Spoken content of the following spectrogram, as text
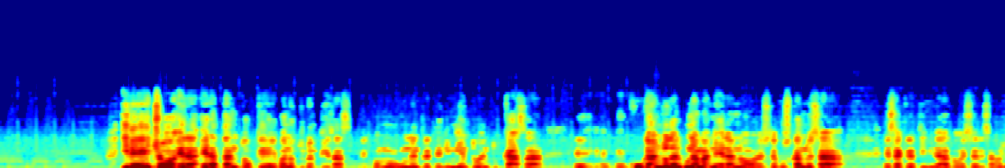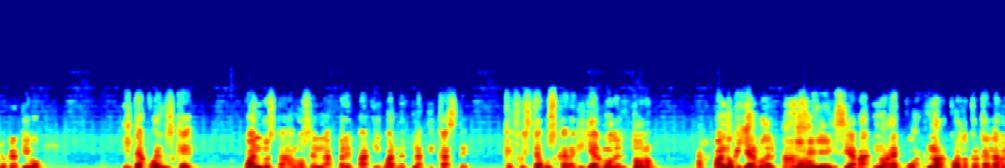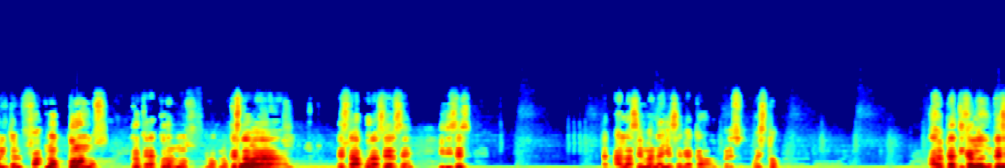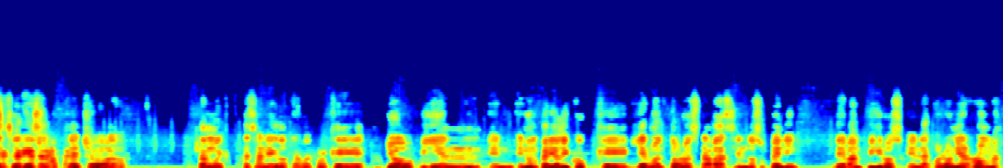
Y de hecho era, era tanto que, bueno, tú lo empiezas eh, como un entretenimiento en tu casa, eh, eh, jugando de alguna manera, ¿no? Este, buscando esa, esa creatividad o ese desarrollo creativo. Y te acuerdas que cuando estábamos en la prepa, igual me platicaste que fuiste a buscar a Guillermo del Toro cuando Guillermo del ah, Toro iniciaba, no, no recuerdo, creo que era el laberinto del Fa, no, Cronos, creo que era Cronos lo, que estaba, estaba por hacerse, y dices, a la semana ya se había acabado el presupuesto. A ver, platícame de esa experiencia. De, hecho, está muy esa anécdota, güey, porque yo vi en, en, un periódico que Guillermo del Toro estaba haciendo su peli de vampiros en la colonia Roma.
